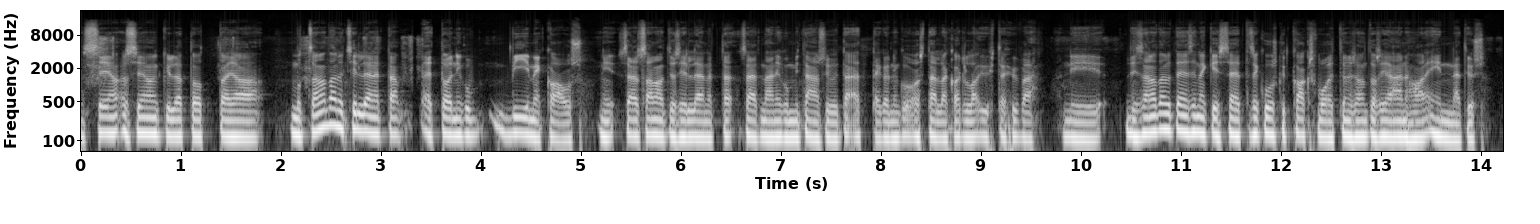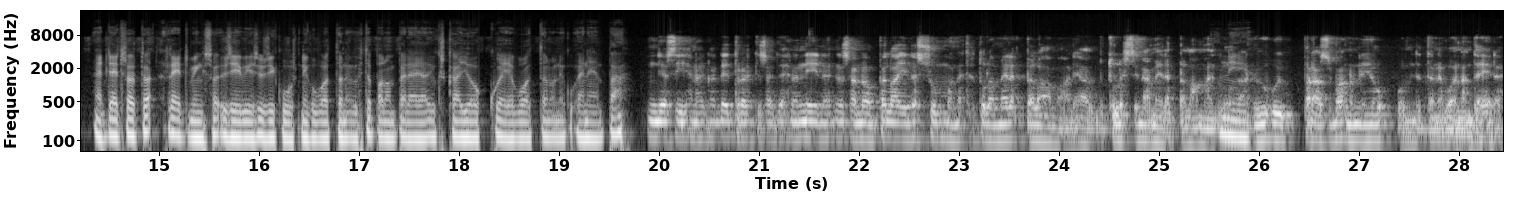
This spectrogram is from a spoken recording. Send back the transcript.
Se on, se on kyllä totta ja mutta sanotaan nyt silleen, että, että toi niinku viime kaus, niin sä sanoit jo silleen, että sä et näe niinku mitään syytä, etteikö niinku olisi tällä kaudella yhtä hyvä. Niin, niin sanotaan nyt ensinnäkin se, että se 62 voitto, niin se on tosiaan NHL-ennätys. Et Detroit Red Wings on 95-96 niin voittanut yhtä paljon pelejä ja yksikään joukkue ei ole voittanut niin kuin enempää. Ja siihen aikaan Detroit sai tehdä niin, että ne sanoo pelaajille summan, että tule meille pelaamaan ja tule sinä meille pelaamaan, niin. on paras mahdollinen joukkue, mitä tänne voidaan tehdä.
